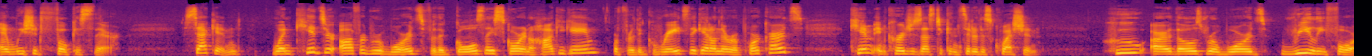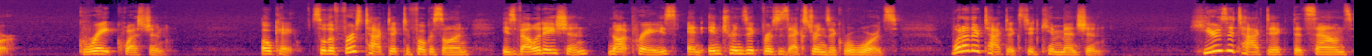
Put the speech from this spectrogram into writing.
And we should focus there. Second, when kids are offered rewards for the goals they score in a hockey game or for the grades they get on their report cards, Kim encourages us to consider this question Who are those rewards really for? Great question. Okay, so the first tactic to focus on is validation, not praise, and intrinsic versus extrinsic rewards. What other tactics did Kim mention? Here's a tactic that sounds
